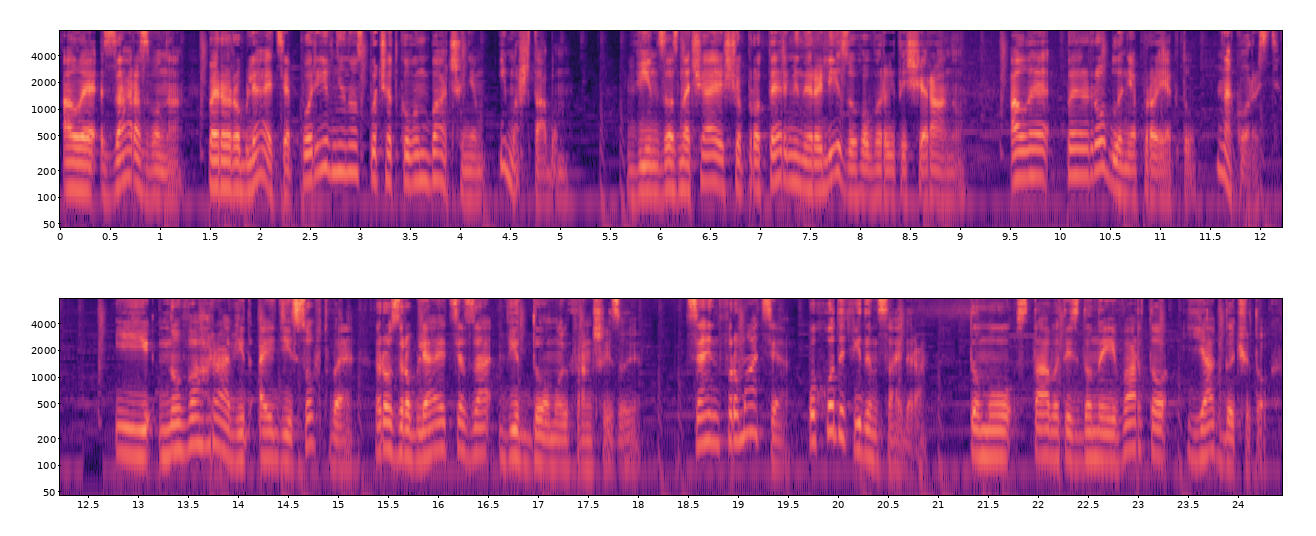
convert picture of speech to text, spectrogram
але зараз вона переробляється порівняно з початковим баченням і масштабом. Він зазначає, що про терміни релізу говорити ще рано, але перероблення проєкту на користь. І нова гра від ID Software розробляється за відомою франшизою. Ця інформація походить від інсайдера, тому ставитись до неї варто як до чуток.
